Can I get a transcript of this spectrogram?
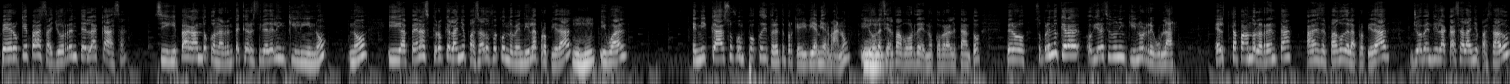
Pero ¿qué pasa? Yo renté la casa, seguí pagando con la renta que recibía del inquilino, ¿no? Y apenas creo que el año pasado fue cuando vendí la propiedad. Igual, en mi caso fue un poco diferente porque vivía mi hermano y yo le hacía el favor de no cobrarle tanto. Pero suponiendo que era, hubiera sido un inquilino regular. Él está pagando la renta, haces el pago de la propiedad. Yo vendí la casa el año pasado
